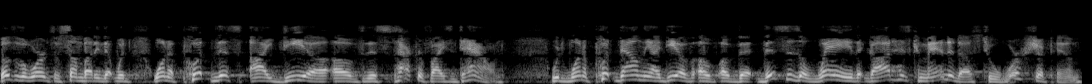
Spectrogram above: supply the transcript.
Those are the words of somebody that would want to put this idea of this sacrifice down would want to put down the idea of, of, of that this is a way that God has commanded us to worship Him.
